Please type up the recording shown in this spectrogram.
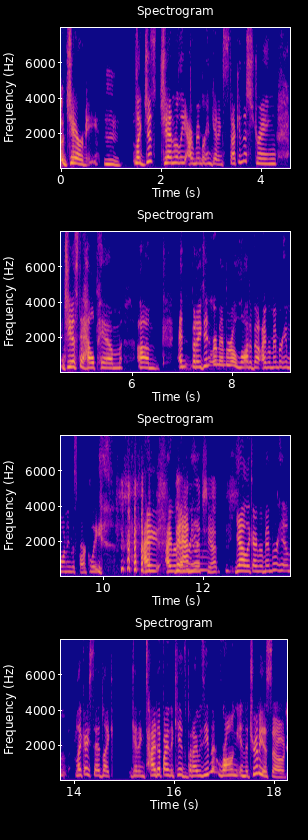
Oh, Jeremy. Mm. Like just generally I remember him getting stuck in the string and she has to help him. Um and but I didn't remember a lot about I remember him wanting the sparkly. I I The remember amulet, him, yep. yeah, like I remember him, like I said, like getting tied up by the kids, but I was even wrong in the trivia sode.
